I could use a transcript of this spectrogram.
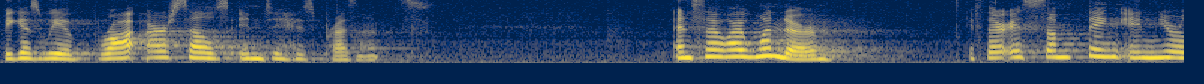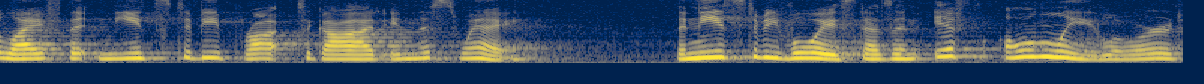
because we have brought ourselves into His presence. And so I wonder if there is something in your life that needs to be brought to God in this way, that needs to be voiced as an if only, Lord.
